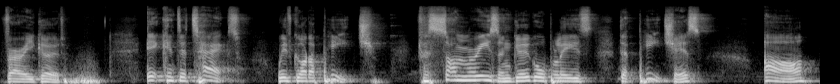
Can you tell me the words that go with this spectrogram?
Very good. It can detect we've got a peach. For some reason, Google believes that peaches are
